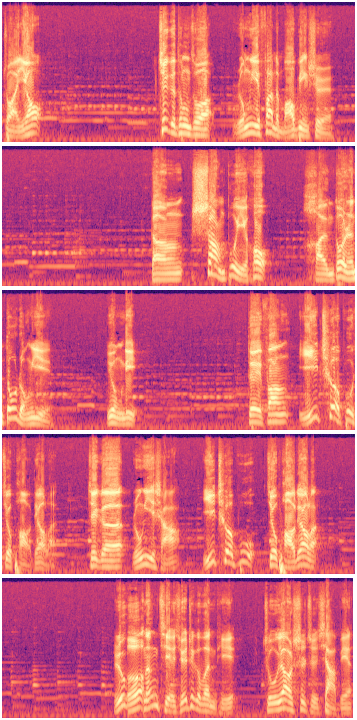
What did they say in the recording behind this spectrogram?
转腰。这个动作容易犯的毛病是：等上步以后很多人都容易用力，对方一撤步就跑掉了。这个容易啥？一撤步就跑掉了。如何能解决这个问题？主要是指下边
